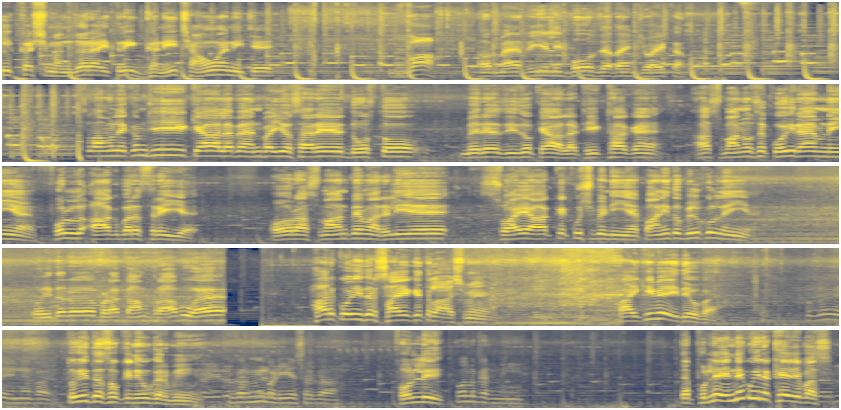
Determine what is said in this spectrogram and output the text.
दिलकश मंजर है इतनी घनी छाँव है नीचे। वाह। और मैं रियली बहुत ज़्यादा इंजॉय कर रहा हूँ। असलम जी क्या हाल है बहन भाइयों सारे? दोस्तों मेरे अजीज़ों क्या हाल है? ठीक ठाक हैं? आसमानों से कोई रहम नहीं है फुल आग बरस रही है। और आसमान पे हमारे लिए स्वाए आग के कुछ भी नहीं है पानी तो बिल्कुल नहीं है। तो इधर बड़ा काम ख़राब हुआ है। हर कोई इधर साय की तलाश में है भाई की भेज दो भाई तू ही दसो कि नहीं गर्मी है गर्मी बड़ी है सरकार फुल्ली फुल गर्मी है ਤੇ ਫੁੱਲੇ ਇਹਨੇ ਕੋਈ ਰੱਖੇ ਜੇ ਬਸ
